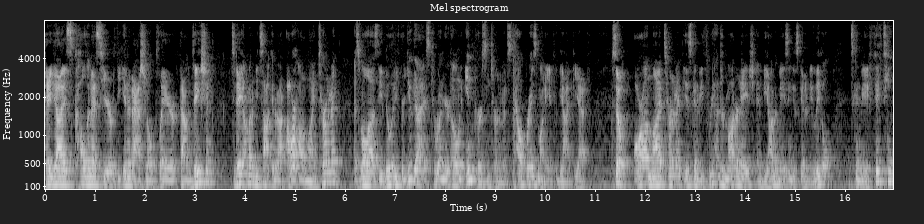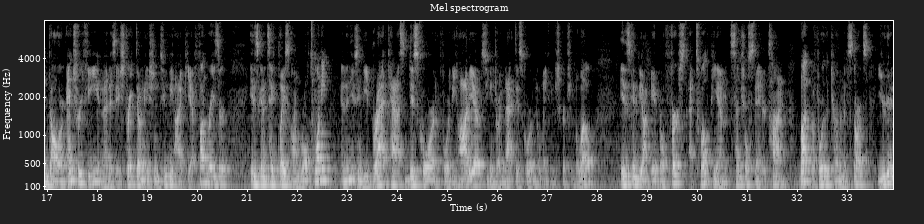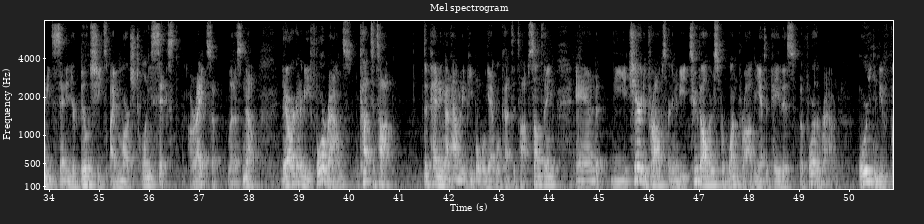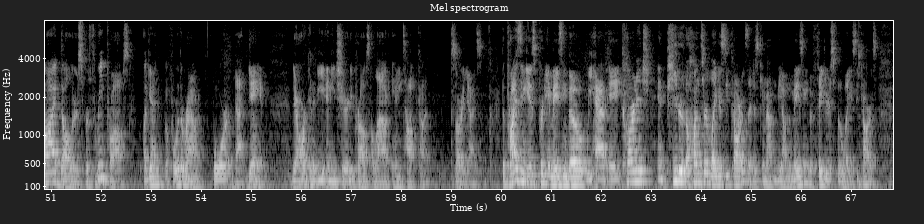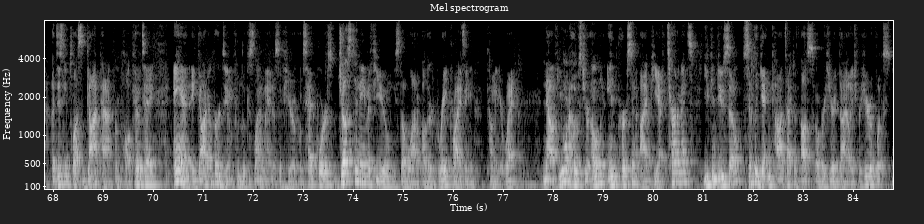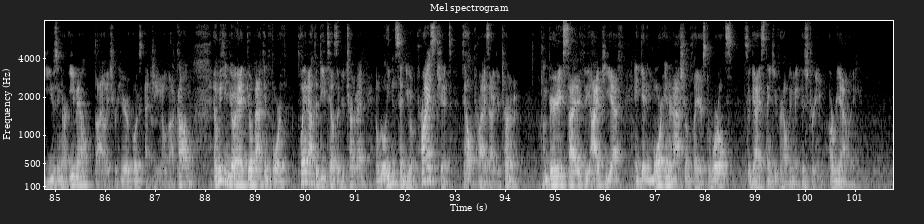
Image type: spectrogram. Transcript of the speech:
Hey guys, Calden S here with the International Player Foundation. Today I'm going to be talking about our online tournament, as well as the ability for you guys to run your own in-person tournaments to help raise money for the IPF. So our online tournament is going to be 300 Modern Age and Beyond Amazing is going to be legal. It's going to be a $15 entry fee, and that is a straight donation to the IPF fundraiser. It is going to take place on Roll20 and then using the Bradcast Discord for the audio. So you can join that Discord in the link in the description below. It is going to be on April 1st at 12 p.m. Central Standard Time. But before the tournament starts, you're going to need to send in your build sheets by March 26th. All right, so let us know. There are going to be four rounds, cut to top, depending on how many people we'll get, we'll cut to top something. And the charity props are going to be $2 for one prop, and you have to pay this before the round. Or you can do $5 for three props, again, before the round for that game. There aren't going to be any charity props allowed in Top Cut. Sorry, guys. The prizing is pretty amazing, though. We have a Carnage and Peter the Hunter legacy cards that just came out in Beyond Amazing, the figures for the legacy cards, a Disney Plus God Pack from Paul Cote, and a God Emperor Doom from Lucas Landis of HeroClix headquarters, just to name a few. We still have a lot of other great prizing coming your way. Now, if you want to host your own in-person IPF tournament, you can do so. Simply get in contact with us over here at Dial H for HeroClix using our email, dialhforheroclix at gmail.com. And we can go ahead, go back and forth, plan out the details of your tournament, and we'll even send you a prize kit to help prize out your tournament. I'm very excited for the IPF and getting more international players to Worlds. So guys, thank you for helping make this dream a reality.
